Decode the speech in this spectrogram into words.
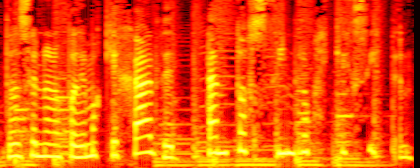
Entonces no nos podemos quejar de tantos síndromes que existen.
